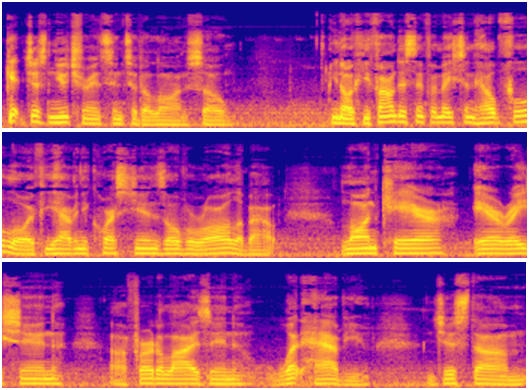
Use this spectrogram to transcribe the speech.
get just nutrients into the lawn. So, you know, if you found this information helpful or if you have any questions overall about lawn care, aeration, uh, fertilizing, what have you, just um,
